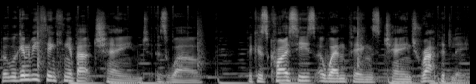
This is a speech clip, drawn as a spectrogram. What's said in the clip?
but we're going to be thinking about change as well, because crises are when things change rapidly.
